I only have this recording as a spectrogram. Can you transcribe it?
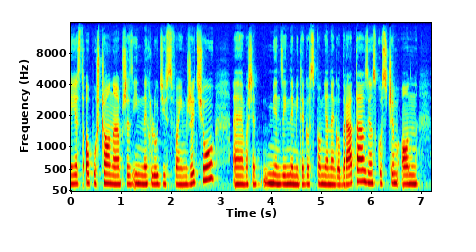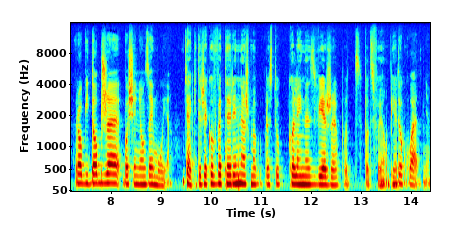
jest opuszczona przez innych ludzi w swoim życiu E, właśnie między innymi tego wspomnianego brata, w związku z czym on robi dobrze, bo się nią zajmuje. Tak, i też jako weterynarz ma po prostu kolejne zwierzę pod, pod swoją opieką. Dokładnie.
